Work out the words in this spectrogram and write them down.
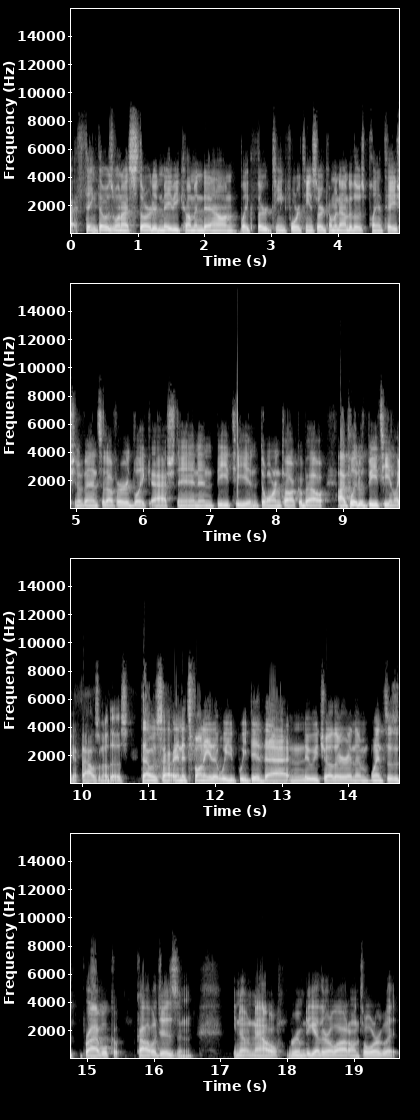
I think that was when I started maybe coming down like 13, 14, started coming down to those plantation events that I've heard like Ashton and BT and Dorn talk about. I played with BT in like a thousand of those. That was how, and it's funny that we, we did that and knew each other and then went to rival co- colleges and you know, now room together a lot on tour, but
